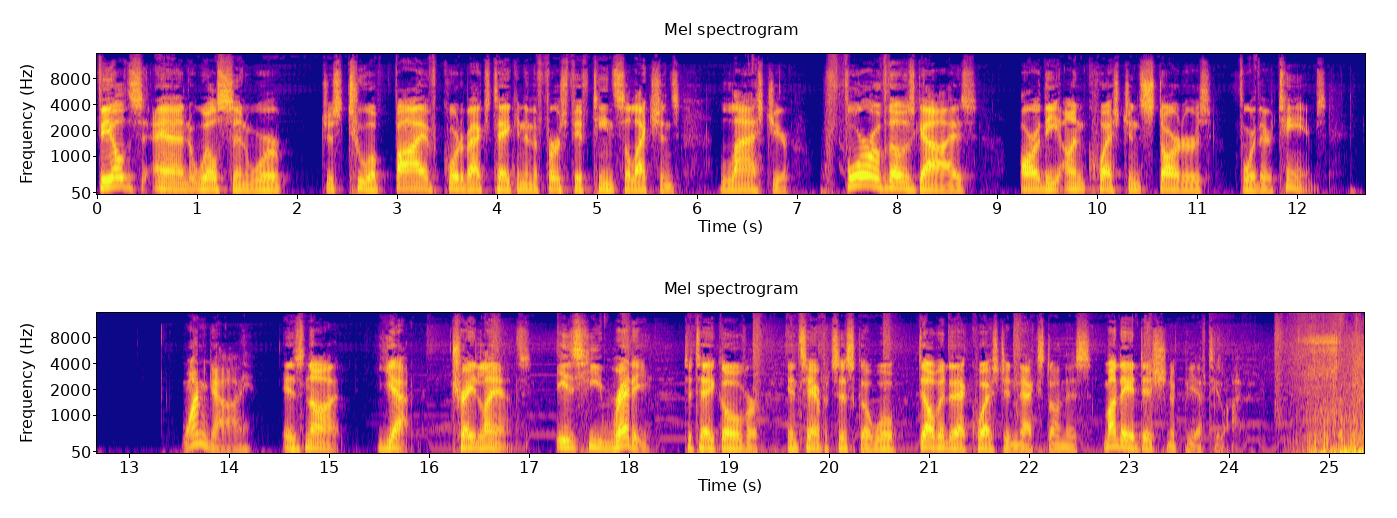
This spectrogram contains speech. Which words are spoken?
Fields and Wilson were just two of five quarterbacks taken in the first 15 selections last year. Four of those guys are the unquestioned starters for their teams. One guy is not yet. Trey Lance. Is he ready to take over in San Francisco? We'll delve into that question next on this Monday edition of PFT Live.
